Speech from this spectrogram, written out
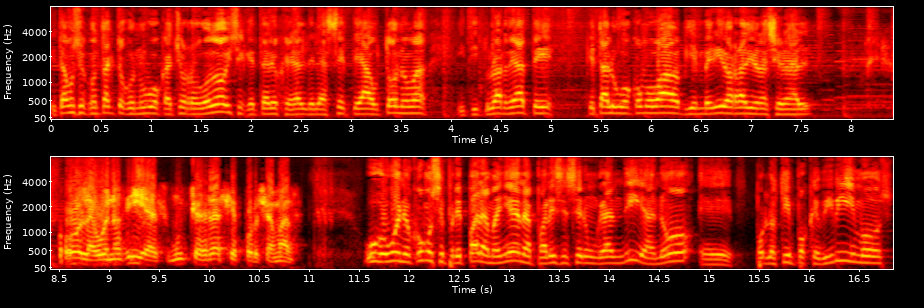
Estamos en contacto con Hugo Cachorro Godoy, secretario general de la CTA Autónoma y titular de ATE. ¿Qué tal, Hugo? ¿Cómo va? Bienvenido a Radio Nacional. Hola, buenos días. Muchas gracias por llamar. Hugo, bueno, ¿cómo se prepara mañana? Parece ser un gran día, ¿no? Eh, por los tiempos que vivimos,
